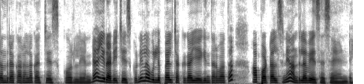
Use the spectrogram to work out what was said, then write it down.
చంద్రాకారంలో కట్ చేసుకోలేండి అవి రెడీ చేసుకోండి. ఇలా ఉల్లిపాయలు చక్కగా వేగిన తర్వాత ఆ పొటల్స్ని అందులో వేసేసేయండి.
